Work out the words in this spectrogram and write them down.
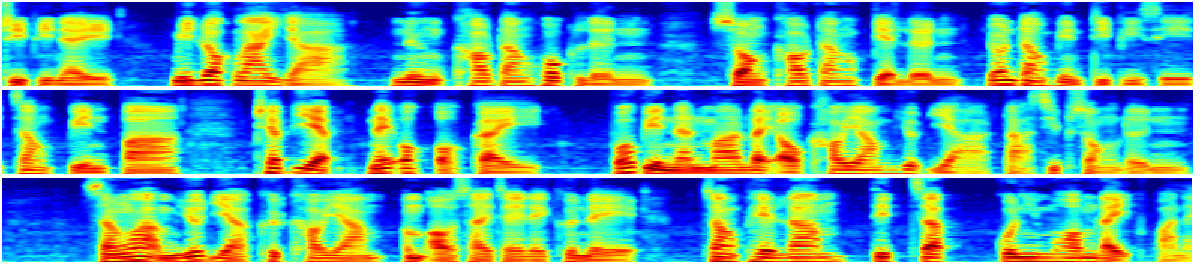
GP ในมีลอกลายยาหนึ่งเข้าดังหกเหลินสองเข้าดังเปลี่ยนเหลินย้อนดังเป็น TPC จังเป็นปลาแทบแยบในออกออกไก่เพราะเปลี่ยนนั้นมาไล่เอาข้าวยำยดยาตาสิบสองเหลินสังว่าอำยุดยาขึ้นข้าวยามอำเอาสายใจไหลขึ้นเลยจังเพลามติดจับกนิมหอมไหลว่าไหน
